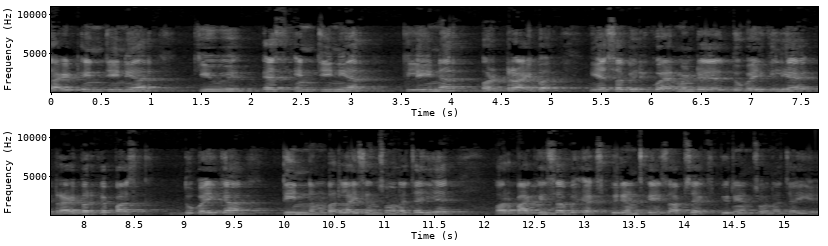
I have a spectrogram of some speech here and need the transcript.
site engineer Q S engineer cleaner और ड्राइवर ये सभी रिक्वायरमेंट दुबई के लिए ड्राइवर के पास दुबई का तीन नंबर लाइसेंस होना चाहिए और बाकी सब एक्सपीरियंस के हिसाब से एक्सपीरियंस होना चाहिए।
